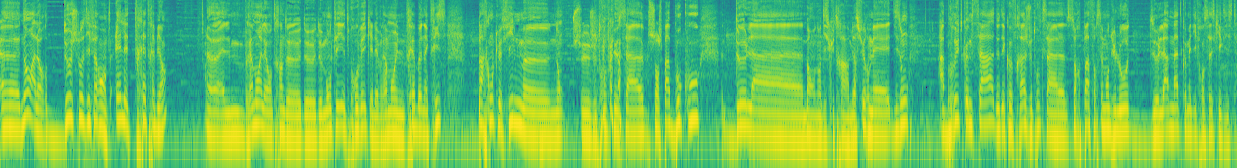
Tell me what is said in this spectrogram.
Euh, non, alors deux choses différentes. Elle est très très bien. Euh, elle vraiment, elle est en train de, de, de monter et de prouver qu'elle est vraiment une très bonne actrice. Par contre, le film, euh, non, je, je trouve que ça change pas beaucoup de la. Bon, on en discutera hein, bien sûr, mais disons à brut comme ça de décoffrage, je trouve que ça sort pas forcément du lot de l'amas de comédie française qui existe.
